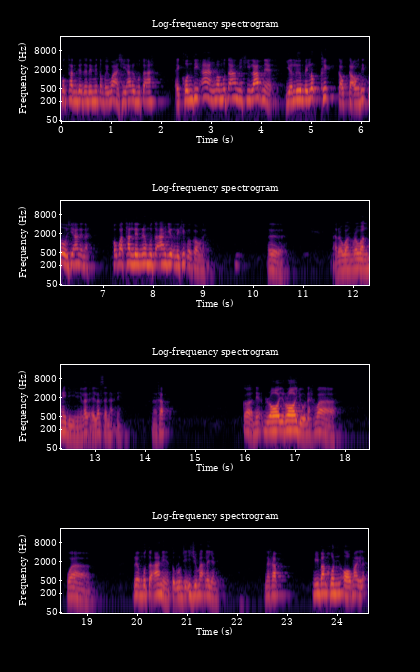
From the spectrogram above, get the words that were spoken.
พวกท่านก็จะได้ไม่ต้องไปว่าชีอะหรือมุตะไอคนที่อ้างว่ามุตะมีคีรับเนี่ยอย่าลืมไปลบคลิปเก่าๆที่โต้ชีอะเลยนะเพราะว่าท่านเล่นเรื่องมุตะเยอะเลยคลิปเก่าๆเลยเออระวังระวังให้ดีในลักษณะเนี่ยนะครับ ก็เนี่ยรอรออยู่นะว่าว่าเรื่องมุตะเนี่ยตกลงจะอิจมะอะไรยังนะครับ มีบางคนออกมาอีกแล้ว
